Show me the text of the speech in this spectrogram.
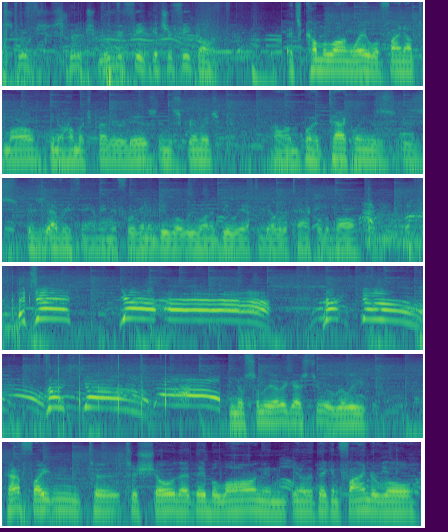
scooch, scooch. Move your feet. Get your feet going. It's come a long way. We'll find out tomorrow, you know, how much better it is in the scrimmage. Um, but tackling is, is, is everything. I mean, if we're going to do what we want to do, we have to be able to tackle the ball. That's it! Yeah! Nice job! Nice job! You know, some of the other guys, too, are really kind of fighting to, to show that they belong and, you know, that they can find a role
